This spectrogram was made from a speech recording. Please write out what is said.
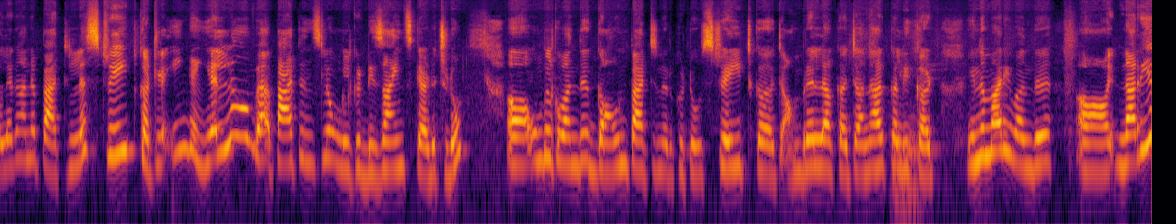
அழகான பேட்டர்னில் ஸ்ட்ரெயிட் கட்டில் இங்கே எல்லா பேட்டர்ன்ஸில் உங்களுக்கு டிசைன்ஸ் கிடச்சிடும். உங்களுக்கு வந்து கவுன் பேட்டர்ன் இருக்கட்டும் straight cut umbrella cut Anarkali cut இந்த மாதிரி வந்து நிறைய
